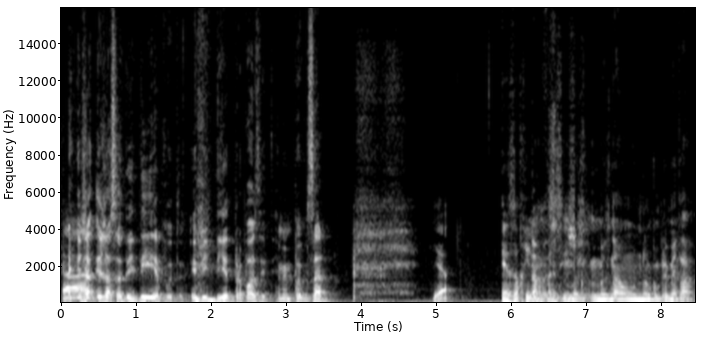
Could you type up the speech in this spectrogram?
Ah, Eu, já, eu já só digo dia, puto. Eu digo dia de propósito. É mesmo para gozar. yeah. És horrível, Não, mas, Francisco. mas, mas não, não cumprimentava.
